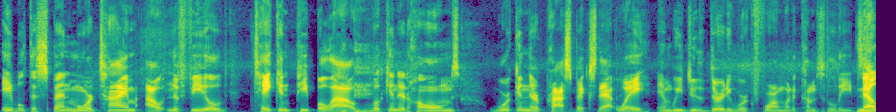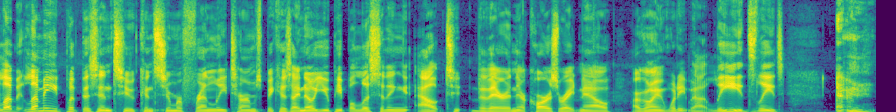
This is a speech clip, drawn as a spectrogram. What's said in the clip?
able to spend more time out in the field, taking people out, looking at homes, working their prospects that way, and we do the dirty work for them when it comes to the leads. Now, let me, let me put this into consumer friendly terms because I know you people listening out to, there in their cars right now are going, "What do you uh, leads? Leads." in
